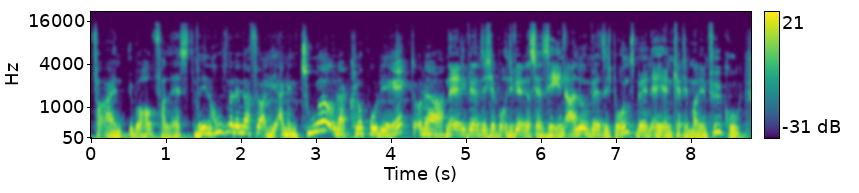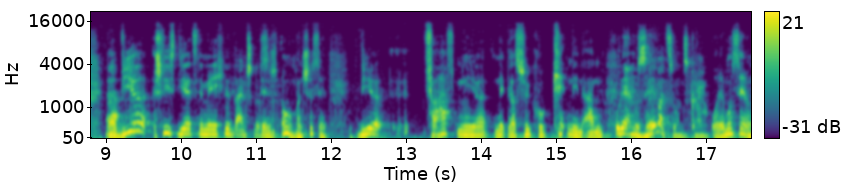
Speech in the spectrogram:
Verein überhaupt verlässt. Wen rufen wir denn dafür an? Die Agentur oder Kloppo direkt? Oder? Naja, die werden sich ja, die werden das ja sehen alle und werden sich bei uns melden, ey, entkette mal den Füllkrug. Weil Ja. wir schließen jetzt nämlich. Den, oh, mein Schlüssel. Wir äh, verhaften hier Niklas Füllkrug, ketten den an. Oder er muss selber zu uns kommen. Oder muss der.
